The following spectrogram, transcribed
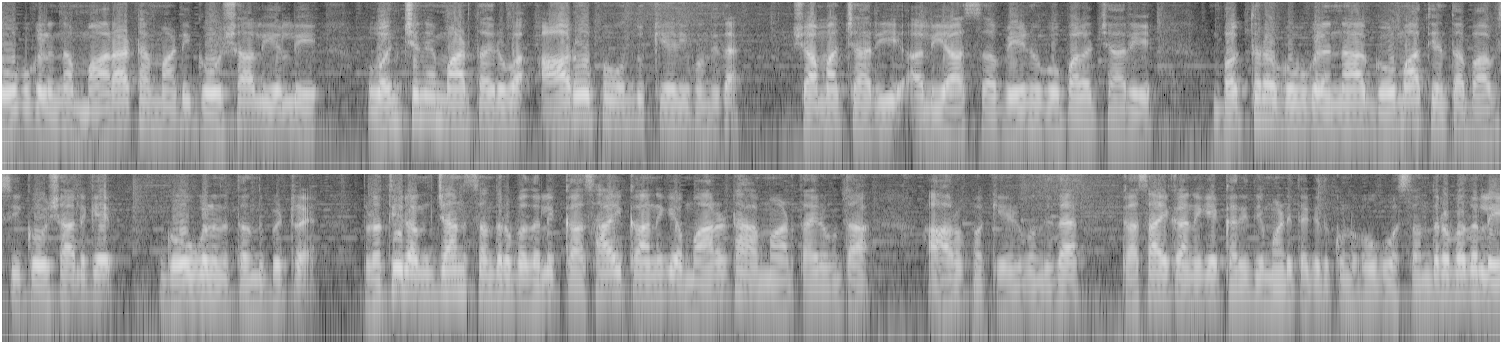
ಗೋವುಗಳನ್ನು ಮಾರಾಟ ಮಾಡಿ ಗೋಶಾಲೆಯಲ್ಲಿ ವಂಚನೆ ಮಾಡ್ತಾ ಇರುವ ಆರೋಪವೊಂದು ಕೇಳಿ ಬಂದಿದೆ. ಶ್ಯಾಮಾಚಾರಿ ಅಲಿಯಾಸ್ ವೇಣುಗೋಪಾಲಾಚಾರಿ ಭಕ್ತರ ಗೋವುಗಳನ್ನು ಗೋಮಾತೆ ಅಂತ ಭಾವಿಸಿ ಗೋಶಾಲೆಗೆ ಗೋವುಗಳನ್ನು ತಂದು ಬಿಟ್ರೆ ಪ್ರತಿ ರಂಜಾನ್ ಸಂದರ್ಭದಲ್ಲಿ ಕಸಾಯಿಖಾನೆಗೆ ಮಾರಾಟ ಮಾಡ್ತಾ ಇರುವಂಥ ಆರೋಪ ಕೇಳಿಬಂದಿದೆ ಕಸಾಯಿಖಾನೆಗೆ ಖರೀದಿ ಮಾಡಿ ತೆಗೆದುಕೊಂಡು ಹೋಗುವ ಸಂದರ್ಭದಲ್ಲಿ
